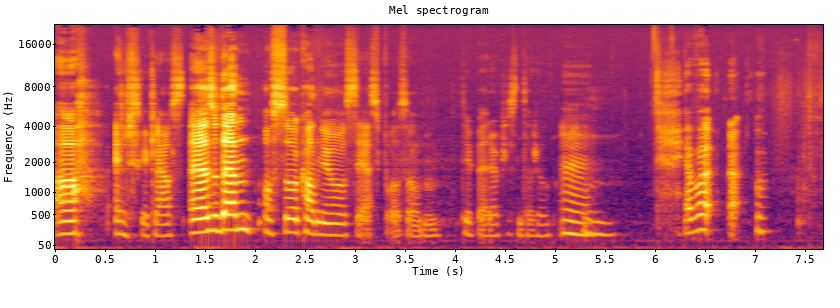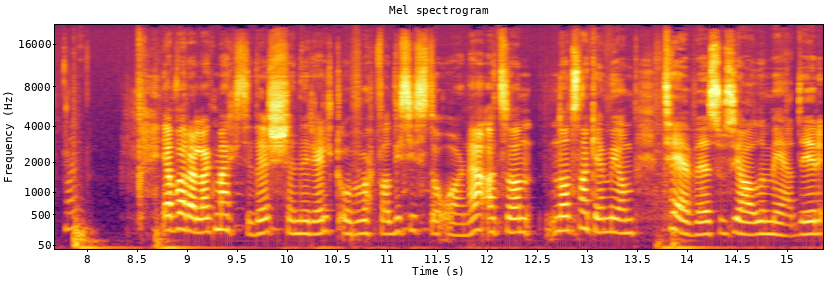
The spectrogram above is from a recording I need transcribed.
ah, Elsker Klaus. Eh, så den også kan jo ses på som type representasjon. Mm. Jeg var Jeg bare har lagt merke til det generelt over hvert de siste årene. at sånn, Nå snakker jeg mye om TV, sosiale medier,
